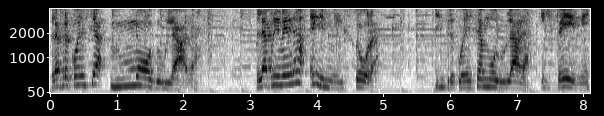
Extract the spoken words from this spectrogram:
La frecuencia modulada. La primera emisora en frecuencia modulada FM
